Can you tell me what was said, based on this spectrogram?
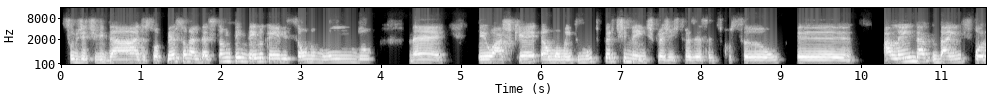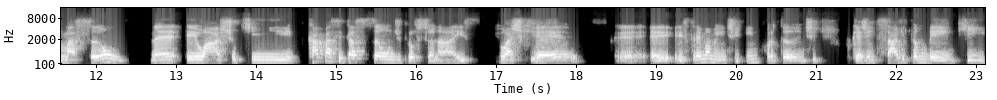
subjetividade, a sua personalidade, estão entendendo quem eles são no mundo, né? Eu acho que é, é um momento muito pertinente para a gente trazer essa discussão. É, além da, da informação, né, eu acho que capacitação de profissionais, eu acho que é, é, é extremamente importante, porque a gente sabe também que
